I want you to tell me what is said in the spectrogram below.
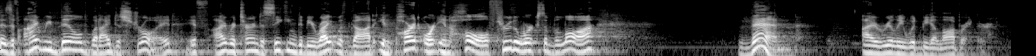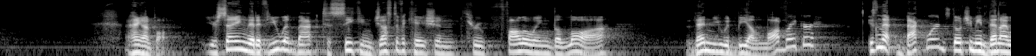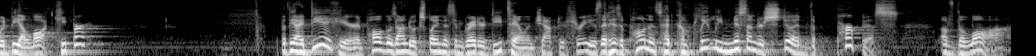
Says, If I rebuild what I destroyed, if I return to seeking to be right with God in part or in whole through the works of the law, then I really would be a lawbreaker. Hang on, Paul. You're saying that if you went back to seeking justification through following the law, then you would be a lawbreaker? Isn't that backwards? Don't you mean then I would be a law keeper? But the idea here, and Paul goes on to explain this in greater detail in chapter 3, is that his opponents had completely misunderstood the purpose of the law.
